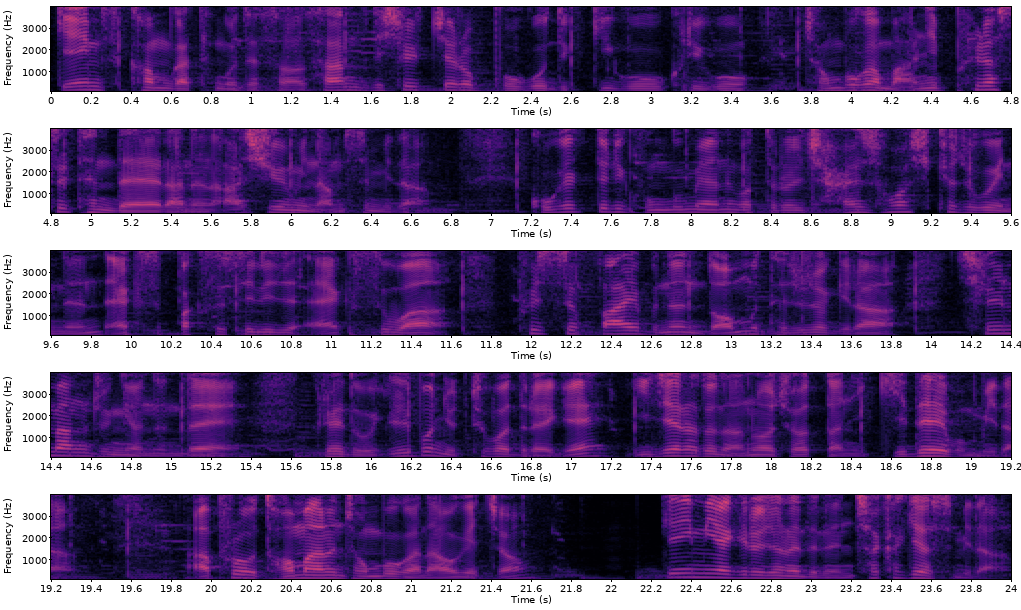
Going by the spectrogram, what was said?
게임스컴 같은 곳에서 사람들이 실제로 보고 느끼고 그리고 정보가 많이 풀렸을 텐데 라는 아쉬움이 남습니다. 고객들이 궁금해하는 것들을 잘 소화시켜주고 있는 엑스박스 시리즈 X와 플스5는 너무 대조적이라 실망 중이었는데 그래도 일본 유튜버들에게 이제라도 나누어 주었다니 기대해봅니다. 앞으로 더 많은 정보가 나오겠죠? 게임 이야기를 전해드리는 착하기였습니다.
